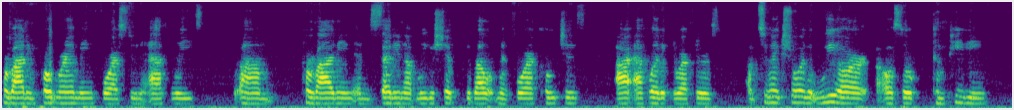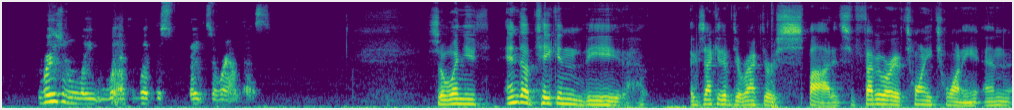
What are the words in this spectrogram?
providing programming for our student athletes, um, providing and setting up leadership development for our coaches, our athletic directors um, to make sure that we are also competing regionally with with the states around us. So when you end up taking the executive director spot. It's February of 2020, and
